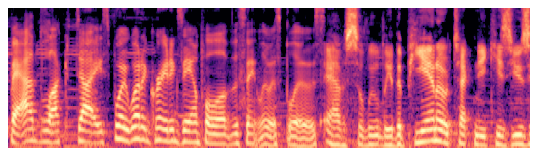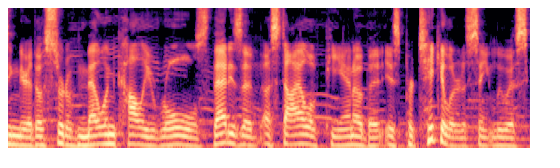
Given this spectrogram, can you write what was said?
Bad Luck Dice. Boy, what a great example of the St. Louis blues. Absolutely. The piano technique he's using there, those sort of melancholy rolls, that is a, a, style of piano that is particular to St. Louis.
